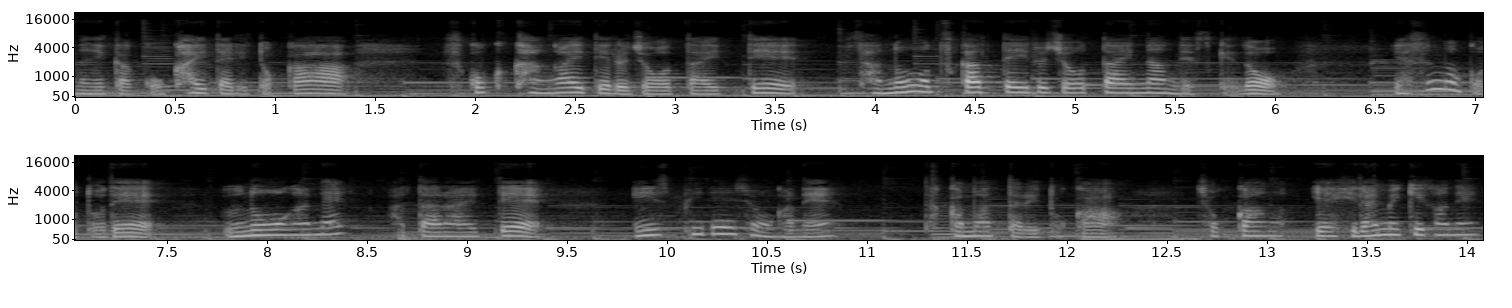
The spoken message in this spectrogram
何かこう書いたりとかすごく考えてる状態って左脳を使っている状態なんですけど休むことで右脳がね働いてインスピレーションがね高まったりとか直感やひらめきがね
